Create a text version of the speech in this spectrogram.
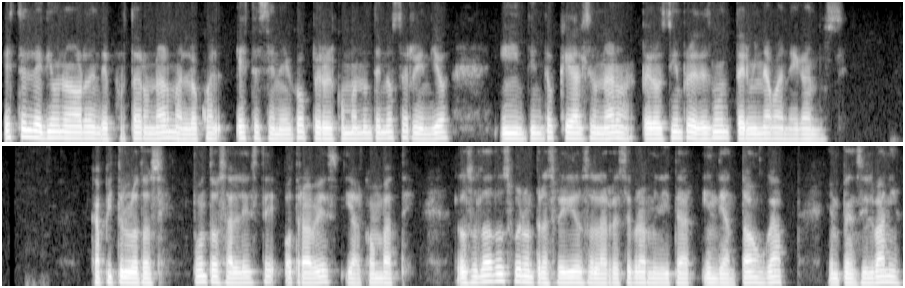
este le dio una orden de portar un arma, lo cual este se negó, pero el comandante no se rindió e intentó que alce un arma, pero siempre Desmond terminaba negándose. Capítulo 12. Puntos al este otra vez y al combate. Los soldados fueron transferidos a la reserva militar Indiantown Gap, en Pensilvania,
